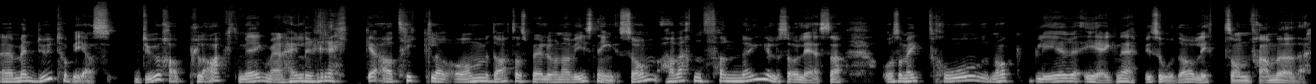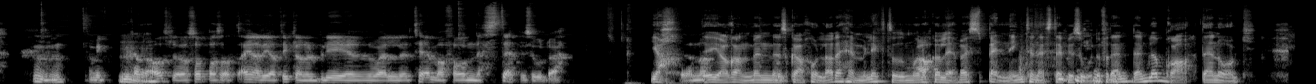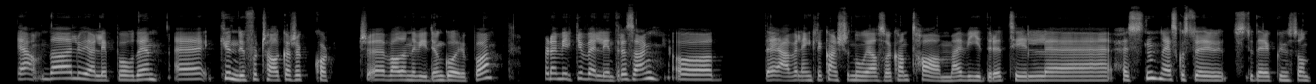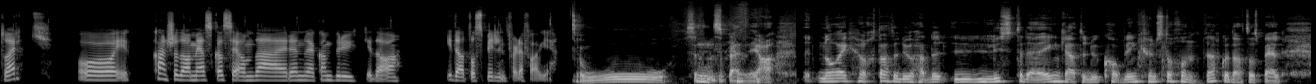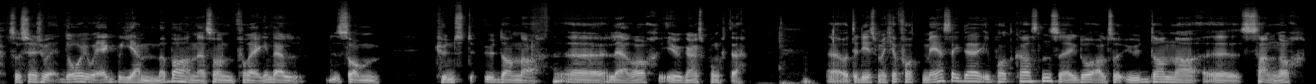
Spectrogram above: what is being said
Eh, men du Tobias, du har plagt meg med en hel rekke artikler om dataspillundervisning som har vært en fornøyelse å lese, og som jeg tror nok blir egne episoder litt sånn framover. Mm. Vi, kan mm. avsløre såpass at en av de artiklene blir vel tema for neste episode. Ja, det gjør han, men vi skal holde det hemmelig, så må ja. dere leve i spenning til neste episode, for den, den blir bra, den òg. Ja, da lurer jeg litt på, Odin. Eh, kunne du fortalt kanskje kort eh, hva denne videoen går ut på? For den virker veldig interessant, og det er vel egentlig kanskje noe jeg også kan ta med meg videre til eh, høsten, når jeg skal studere, studere kunst og håndverk. Og kanskje da om jeg skal se om det er noe jeg kan bruke da i dataspill innenfor det faget. Oh, spennende, ja. Når jeg hørte at du hadde lyst til det, egentlig at du kobler inn kunst og håndverk og dataspill, så synes jeg, da er jo jeg på hjemmebane sånn for egen del som kunstutdanna uh, lærer i utgangspunktet. Uh, og til de som ikke har fått med seg det i podkasten, så er jeg da altså utdanna uh, sanger Eh,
